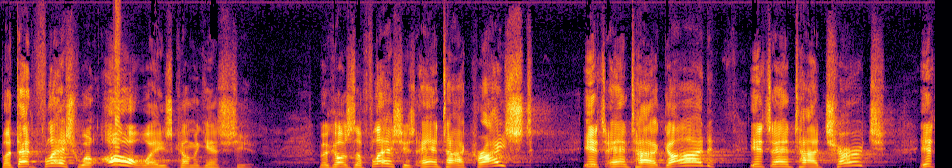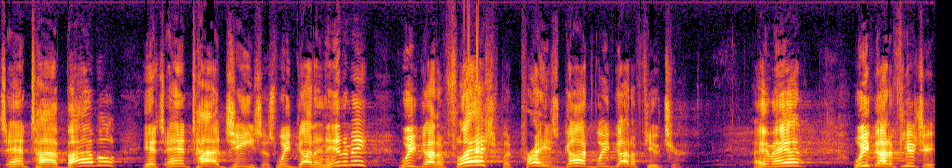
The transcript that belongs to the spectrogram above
but that flesh will always come against you because the flesh is anti Christ it's anti God, it's anti church, it's anti Bible, it's anti Jesus. We've got an enemy, we've got a flesh, but praise God, we've got a future. Amen? We've got a future.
